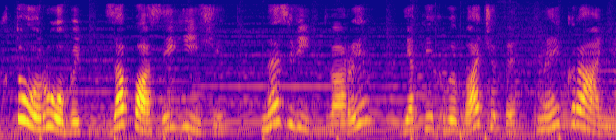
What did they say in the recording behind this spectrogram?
Хто робить запаси їжі? Назвіть тварин, яких ви бачите на екрані.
